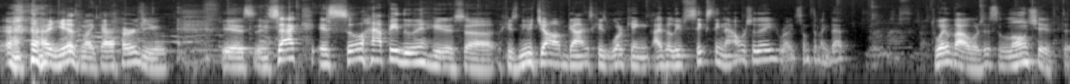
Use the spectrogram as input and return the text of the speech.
yes, Mike, I heard you. Yes, and Zach is so happy doing his uh, his new job, guys. He's working, I believe, 16 hours a day, right? Something like that. 12 hours. It's a long shift, uh,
